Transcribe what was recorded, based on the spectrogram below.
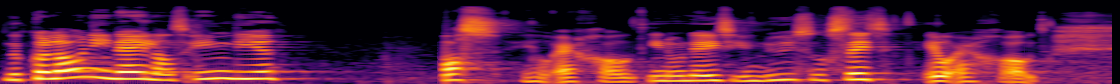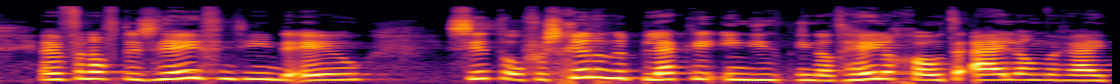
De kolonie Nederlands-Indië was heel erg groot. Indonesië nu is nog steeds heel erg groot. En vanaf de 17e eeuw zitten op verschillende plekken in, die, in dat hele grote eilandenrijk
